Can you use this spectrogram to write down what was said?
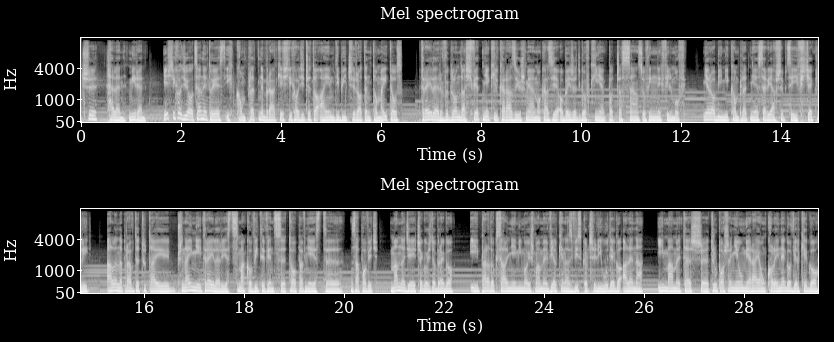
czy Helen Mirren. Jeśli chodzi o oceny, to jest ich kompletny brak, jeśli chodzi czy to IMDb czy Rotten Tomatoes. Trailer wygląda świetnie, kilka razy już miałem okazję obejrzeć go w kinie podczas seansów innych filmów. Nie robi mi kompletnie seria Szybcy i Wściekli, ale naprawdę tutaj przynajmniej trailer jest smakowity, więc to pewnie jest e, zapowiedź, mam nadzieję, czegoś dobrego. I paradoksalnie, mimo iż mamy wielkie nazwisko, czyli Woody'ego Allena i mamy też e, Truposze nie umierają kolejnego wielkiego,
